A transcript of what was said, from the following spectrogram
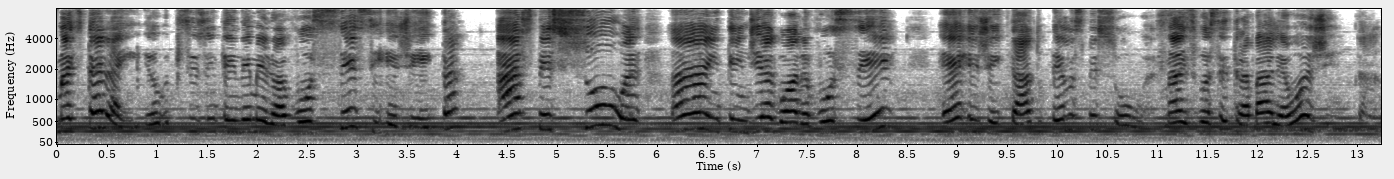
Mas espera aí. Eu preciso entender melhor. Você se rejeita? As pessoas... Ah, entendi agora. Você é rejeitado pelas pessoas. Mas você trabalha hoje? Tá.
